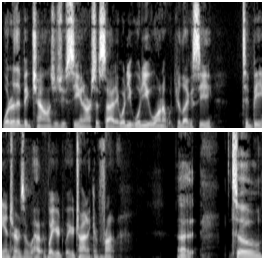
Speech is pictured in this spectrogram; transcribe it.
what are the big challenges you see in our society? What do you what do you want your legacy to be in terms of how, what you're what you're trying to confront? Uh, so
